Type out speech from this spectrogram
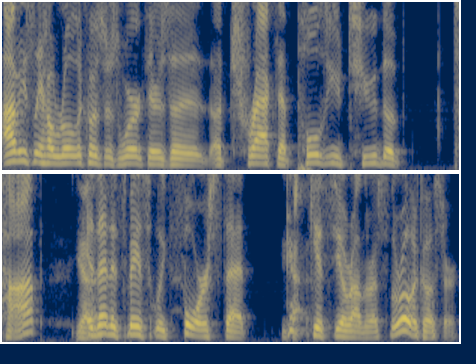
obviously how roller coasters work there's a, a track that pulls you to the top Yes. and then it's basically force that yes. gets you around the rest of the roller coaster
